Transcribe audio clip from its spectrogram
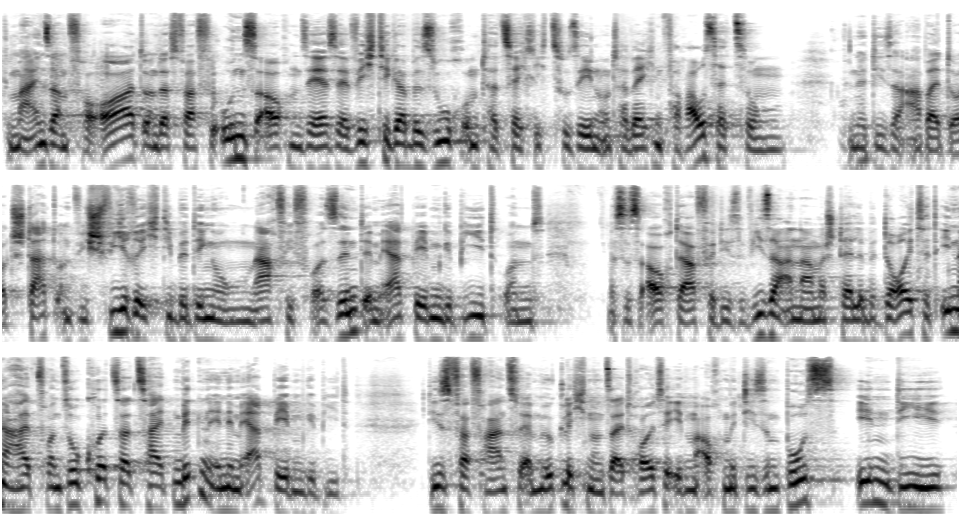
gemeinsam vor Ort und das war für uns auch ein sehr, sehr wichtiger Besuch, um tatsächlich zu sehen, unter welchen Voraussetzungen findet diese Arbeit dort statt und wie schwierig die Bedingungen nach wie vor sind im Erdbebengebiet und es ist auch dafür diese Visa-Annahmestelle bedeutet, innerhalb von so kurzer Zeit mitten in dem Erdbebengebiet dieses Verfahren zu ermöglichen und seit heute eben auch mit diesem Bus in die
